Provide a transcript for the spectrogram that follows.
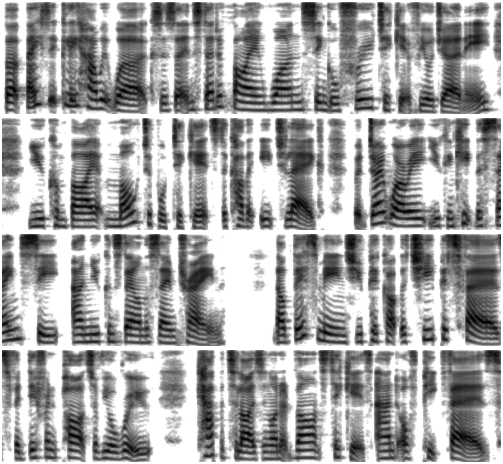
But basically, how it works is that instead of buying one single through ticket for your journey, you can buy multiple tickets to cover each leg. But don't worry, you can keep the same seat and you can stay on the same train. Now, this means you pick up the cheapest fares for different parts of your route, capitalizing on advanced tickets and off peak fares.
